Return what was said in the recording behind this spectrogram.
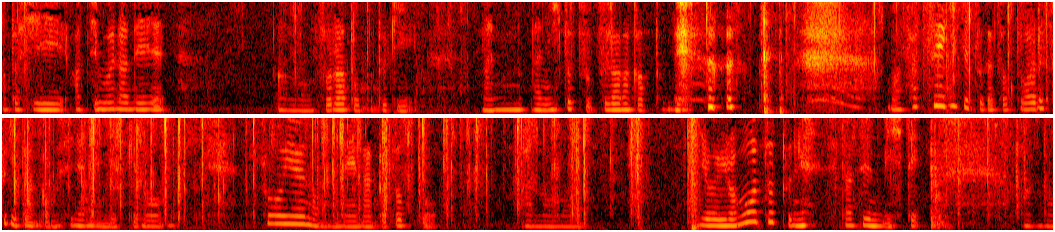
私あっち村であの空撮った時何何一つ映らなかったんで。まあ撮影技術がちょっと悪すぎたんかもしれないんですけどそういうのもねなんかちょっとあのいろいろもうちょっとね下準備してあの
